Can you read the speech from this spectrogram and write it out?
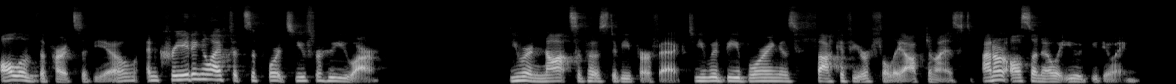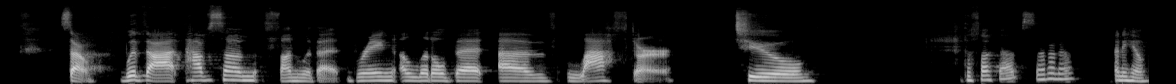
all of the parts of you and creating a life that supports you for who you are. You are not supposed to be perfect. You would be boring as fuck if you were fully optimized. I don't also know what you would be doing. So with that, have some fun with it. Bring a little bit of laughter to the fuck ups. I don't know. Anywho,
